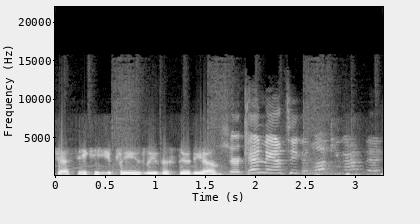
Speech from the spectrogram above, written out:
Jessie, can you please leave the studio? Sure can, Nancy. Good luck. You got this.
